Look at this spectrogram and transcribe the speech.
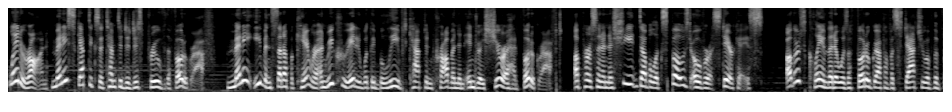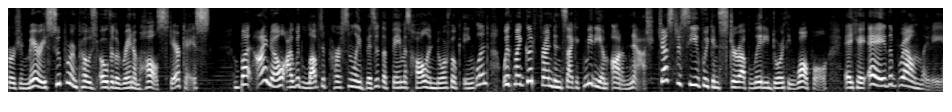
Later on, many skeptics attempted to disprove the photograph. Many even set up a camera and recreated what they believed Captain Provand and Indra Shira had photographed a person in a sheet double exposed over a staircase. Others claim that it was a photograph of a statue of the Virgin Mary superimposed over the Raynham Hall staircase. But I know I would love to personally visit the famous hall in Norfolk, England, with my good friend and psychic medium Autumn Nash, just to see if we can stir up Lady Dorothy Walpole, aka the Brown Lady.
